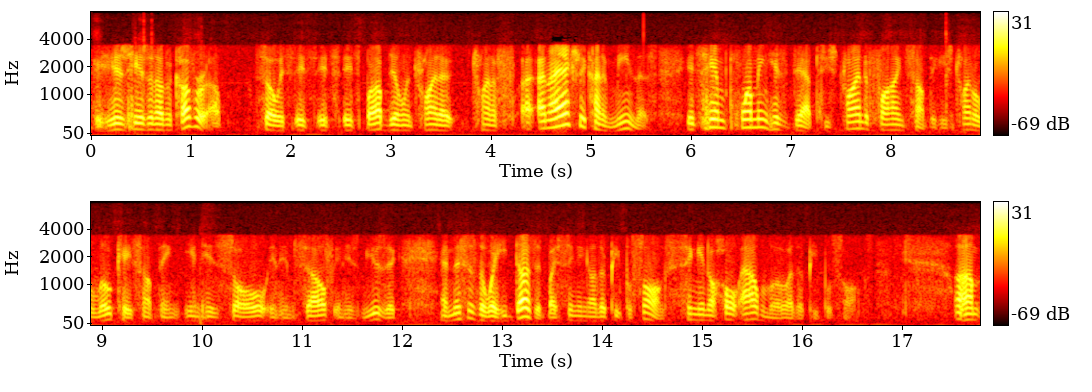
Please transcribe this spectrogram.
Here's here's another cover up. So it's it's it's it's Bob Dylan trying to trying to, and I actually kind of mean this. It's him plumbing his depths. He's trying to find something. He's trying to locate something in his soul, in himself, in his music, and this is the way he does it by singing other people's songs, singing a whole album of other people's songs. Um,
